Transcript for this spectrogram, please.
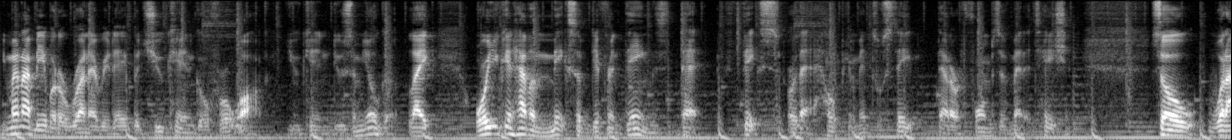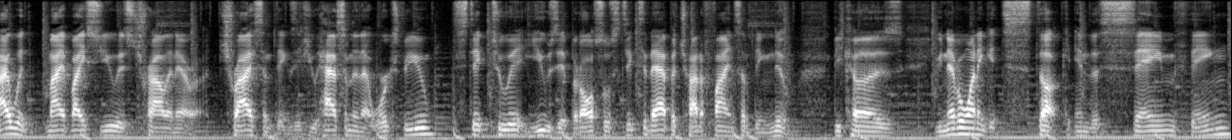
You might not be able to run every day but you can go for a walk. You can do some yoga. Like, or you can have a mix of different things that fix or that help your mental state that are forms of meditation. So, what I would, my advice to you is trial and error. Try some things. If you have something that works for you, stick to it, use it, but also stick to that, but try to find something new because you never want to get stuck in the same thing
